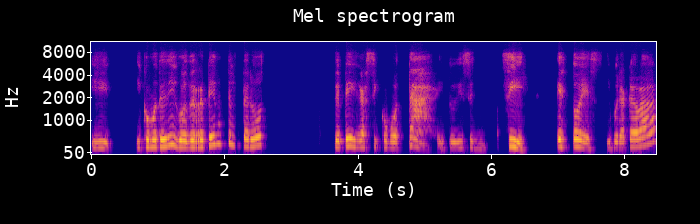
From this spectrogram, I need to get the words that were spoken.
Y, como te digo, de repente el tarot te pega así como ta, y tú dices, sí, esto es, y por acá va,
